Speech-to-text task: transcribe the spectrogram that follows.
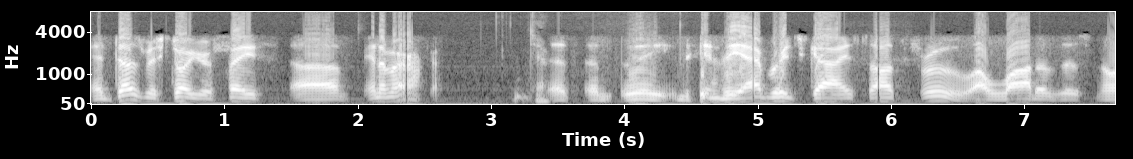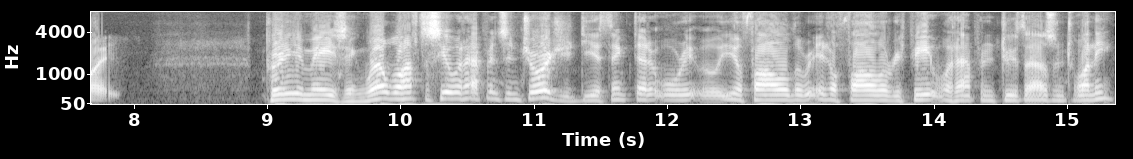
It does restore your faith in America. Yeah. the the average guy saw through a lot of this noise. Pretty amazing. Well, we'll have to see what happens in Georgia. Do you think that it will you'll follow the it'll follow repeat what happened in 2020?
